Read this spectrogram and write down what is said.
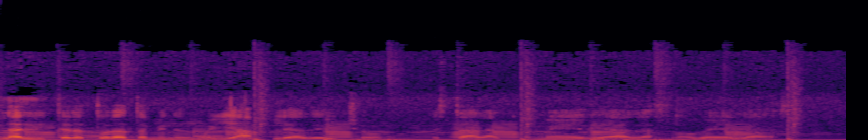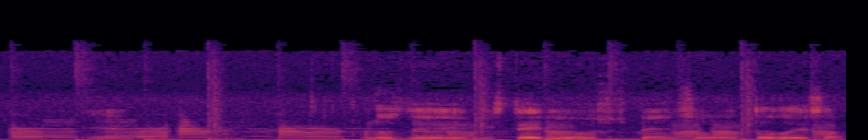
la literatura también es muy amplia, de hecho, está la comedia, las novelas, eh, los de misterio, suspenso, todo eso,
